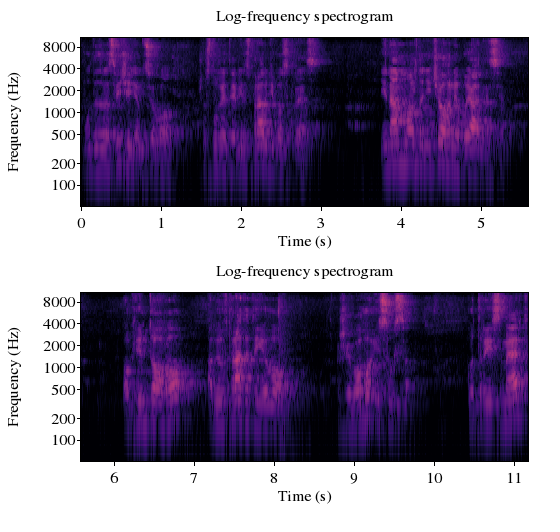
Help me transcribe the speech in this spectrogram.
буде засвідченням цього, що слухайте, Він справді Воскрес. І нам можна нічого не боятися, окрім того, аби втратити Його, живого Ісуса, котрий смерть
